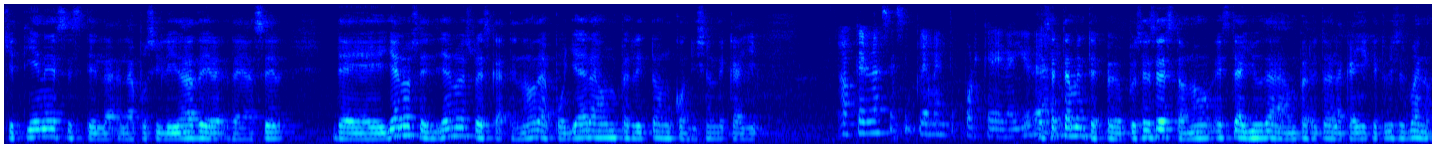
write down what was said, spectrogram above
que tienes este, la, la posibilidad de, de, hacer, de ya no sé, ya no es rescate, ¿no? De apoyar a un perrito en condición de calle. Aunque lo haces simplemente porque le ayuda. Exactamente, pero pues es esto, ¿no? Este ayuda a un perrito de la calle que tú dices, bueno,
